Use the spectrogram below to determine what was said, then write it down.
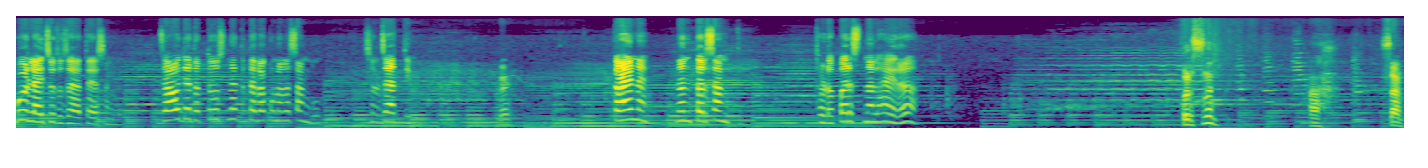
बोलायचं होतं जरा त्या संग जाऊ दे आता तोच नाही तर त्याला कोणाला सांगू? चल जाते मी. काय? काय नाही नंतर सांगते. थोडं पर्सनल आहे र. पर्सनल हा सांग.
